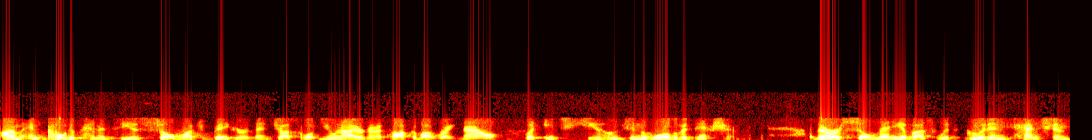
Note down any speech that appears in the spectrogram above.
um, and codependency is so much bigger than just what you and I are going to talk about right now, but it's huge in the world of addiction. There are so many of us with good intentions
